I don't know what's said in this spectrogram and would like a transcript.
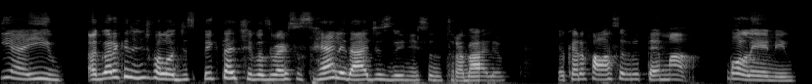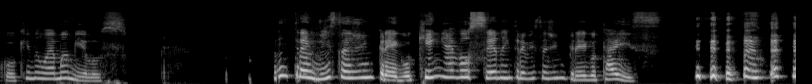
E aí, agora que a gente falou de expectativas versus realidades do início do trabalho, eu quero falar sobre o tema polêmico, que não é mamilos. Entrevistas de emprego. Quem é você na entrevista de emprego, Thaís?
